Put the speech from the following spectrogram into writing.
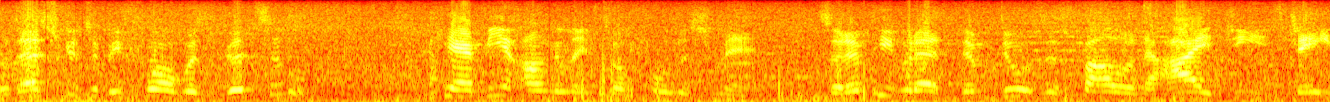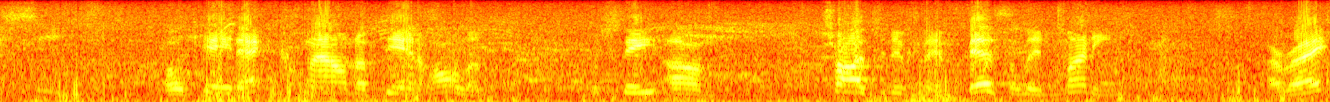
But that scripture before was good too. You can't be an underling to a foolish man. So them people that them dudes is following the IGJC, okay, that clown up there in Harlem, which they um charging him for embezzling money, all right,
